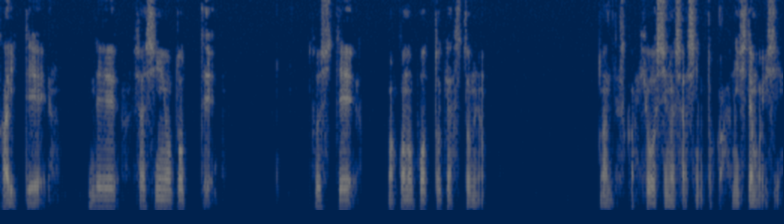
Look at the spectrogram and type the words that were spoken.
書いて、で、写真を撮って、そして、まあ、このポッドキャストの、何ですか、表紙の写真とかにしてもいいし、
